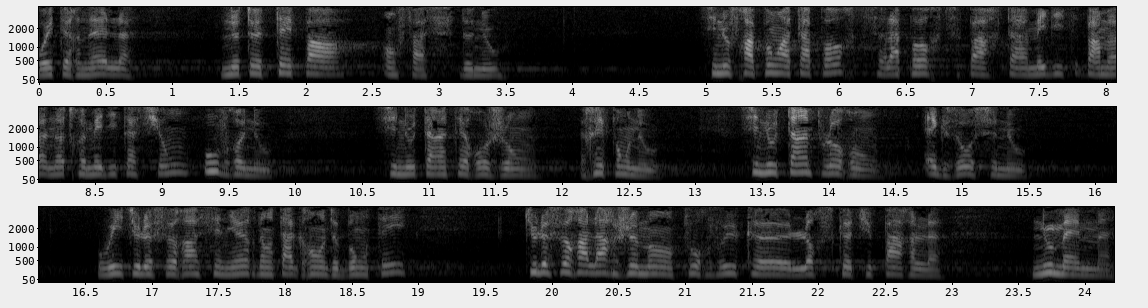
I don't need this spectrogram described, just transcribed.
Ô Éternel, ne te tais pas en face de nous. Si nous frappons à ta porte, la porte par, notre méditation, ouvre-nous. Si nous t'interrogeons, réponds-nous. Si nous t'implorons, exauce-nous. Oui, tu le feras, Seigneur, dans ta grande bonté. Tu le feras largement, pourvu que, lorsque tu parles, nous-mêmes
